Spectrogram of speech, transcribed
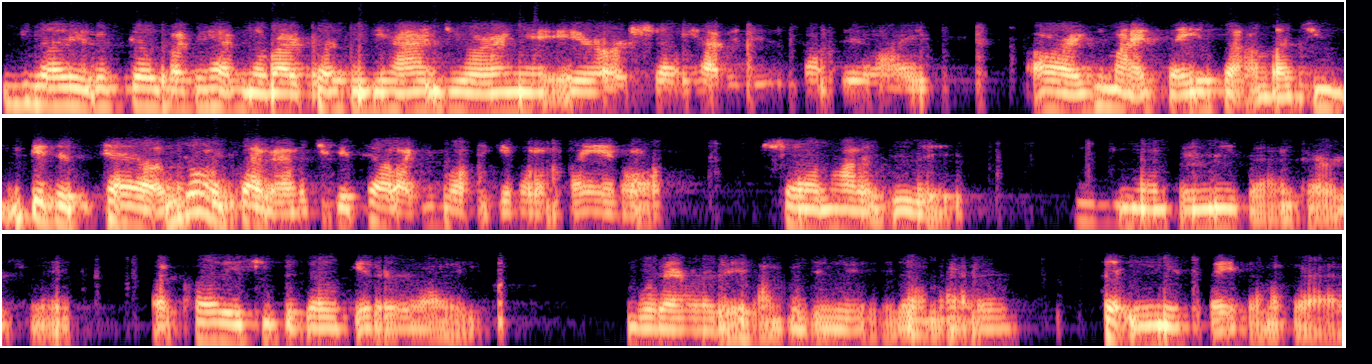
you know, it just goes back to having the right person behind you or in your ear or showing you how to do something. Like, all right, he might say something, but you you could just tell. He's only seven, but you could tell, like, you want to give him a plan or show him how to do it. You know, they need that encouragement. Like Chloe, she could go get her like whatever it is. I'm gonna do it. It don't matter. Put me in his space. I'm a guy.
